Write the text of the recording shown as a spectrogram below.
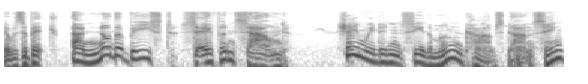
It was a bit Another beast safe and sound. Shame we didn't see the moon calves dancing.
